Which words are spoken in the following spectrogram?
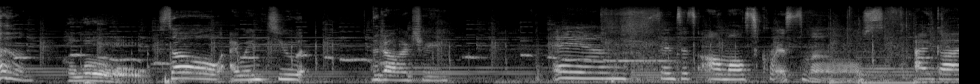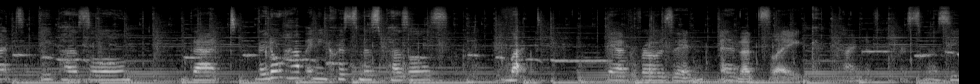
Hello. So I went to the Dollar Tree. And since it's almost Christmas, I got a puzzle that they don't have any Christmas puzzles, but they have Frozen, and that's like kind of Christmassy.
